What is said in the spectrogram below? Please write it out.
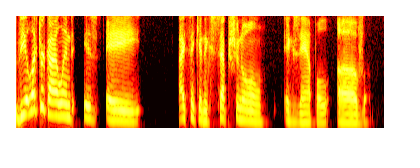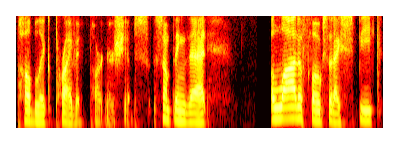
The electric island is a, I think, an exceptional example of public-private partnerships. Something that a lot of folks that I speak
